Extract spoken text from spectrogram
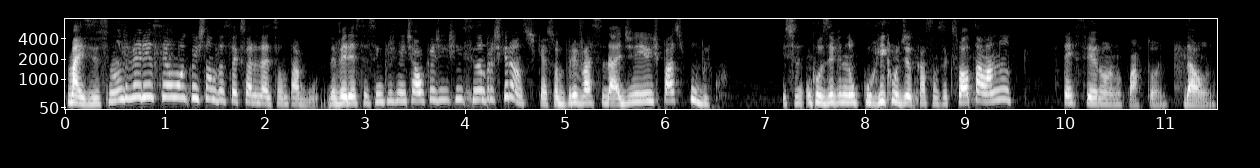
Mas isso não deveria ser uma questão da sexualidade ser um tabu. Deveria ser simplesmente algo que a gente ensina para as crianças, que é sobre privacidade e espaço público. Isso, inclusive, no currículo de educação sexual, tá lá no terceiro ano, quarto ano da ONU.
